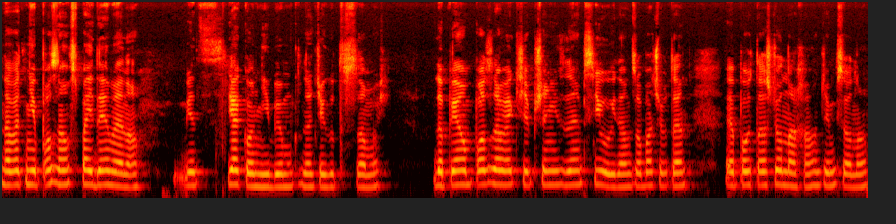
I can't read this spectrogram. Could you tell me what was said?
nawet nie poznał Spidermana, więc jak on niby mógł znać jego tożsamość? Dopiero poznał, jak się przeniósł do MCU i tam zobaczył ten reportaż Jonaha Jamesona.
